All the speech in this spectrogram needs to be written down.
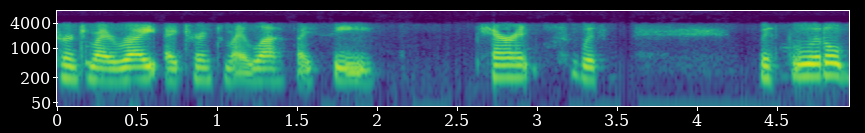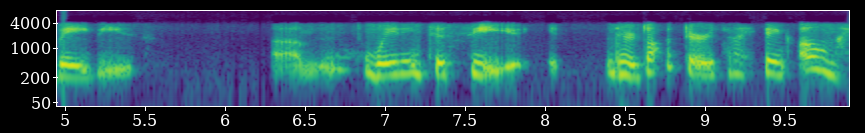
turn to my right, I turn to my left, I see parents with with little babies um, waiting to see their doctors and I think, oh my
